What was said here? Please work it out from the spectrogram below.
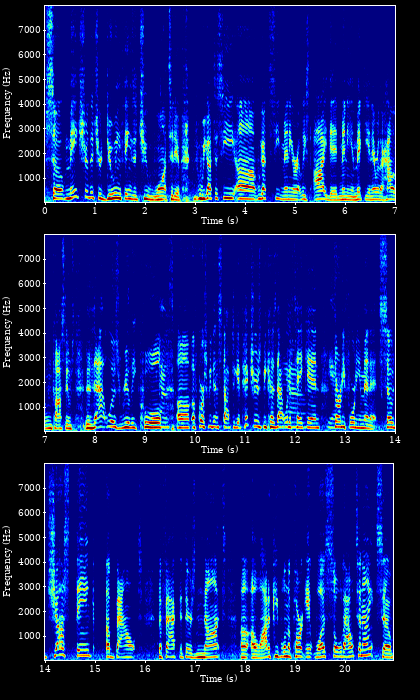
so make sure that you're doing things that you want to do. We got to see uh, we got to see Minnie, or at least I did, Minnie and Mickey, and they were their Halloween costumes. That was really cool. Was cool. Um, of course, we didn't stop to get pictures because that would have taken Yeah. 30, 40 minutes. So just think about the fact that there's not uh, a lot of people in the park. It was sold out tonight. So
